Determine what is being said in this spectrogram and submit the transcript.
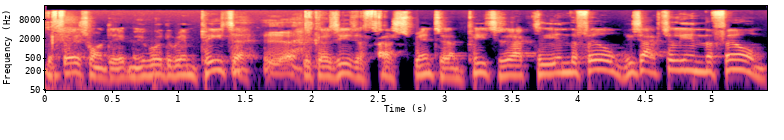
the first one to hit me would have been Peter yeah. because he's a fast sprinter, and Peter's actually in the film. He's actually in the film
